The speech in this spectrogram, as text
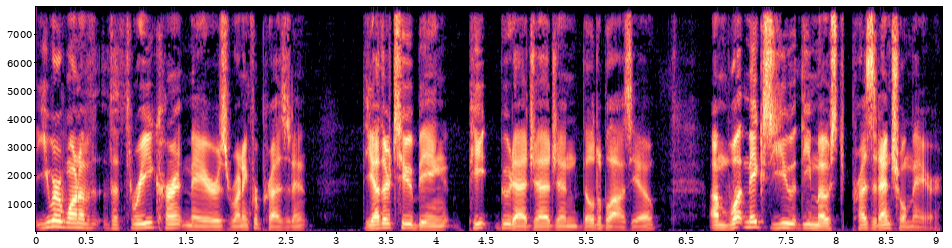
You are one of the three current mayors running for president the other two being Pete Buttigieg and Bill de Blasio. Um, what makes you the most presidential mayor?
